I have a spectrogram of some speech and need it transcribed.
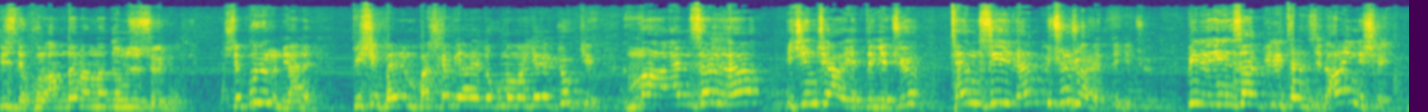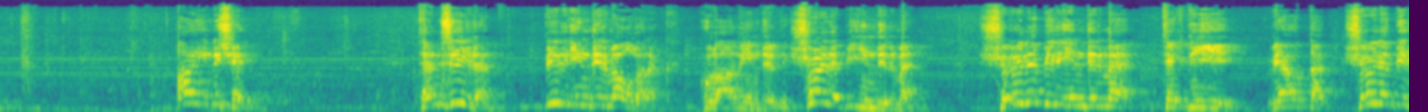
Biz de Kur'an'dan anladığımızı söylüyoruz. İşte buyurun yani bir şey benim başka bir ayet okumama gerek yok ki. Ma enzelna ikinci ayette geçiyor. Tenzilen üçüncü ayette geçiyor. Biri inzal, biri tenzil. Aynı şey. Aynı şey. Tenzilen bir indirme olarak Kur'an'ı indirdik. Şöyle bir indirme, şöyle bir indirme tekniği veyahut da şöyle bir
